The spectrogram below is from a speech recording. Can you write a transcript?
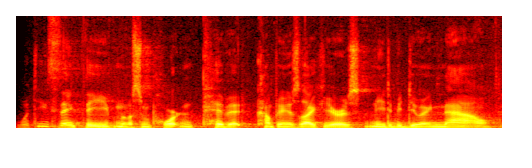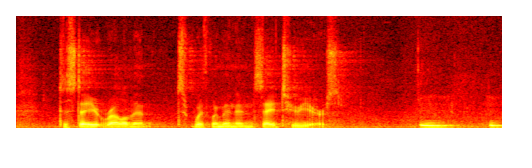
What do you think the most important pivot companies like yours need to be doing now to stay relevant with women in, say, two years? Mm-hmm.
